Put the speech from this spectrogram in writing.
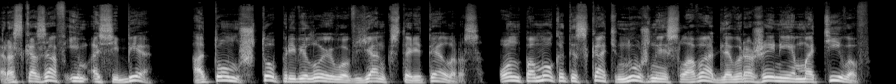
Рассказав им о себе, о том, что привело его в Young Storytellers, он помог отыскать нужные слова для выражения мотивов,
